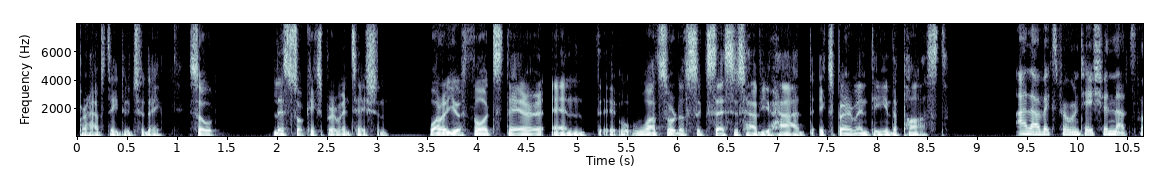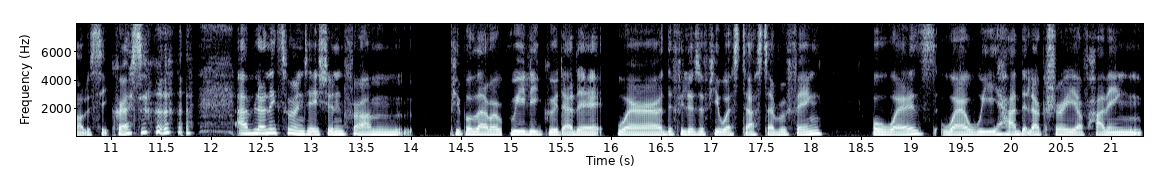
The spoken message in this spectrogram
perhaps they do today. So let's talk experimentation. What are your thoughts there, and uh, what sort of successes have you had experimenting in the past? I love experimentation. That's not a secret. I've learned experimentation from people that were really good at it, where the philosophy was test everything, always, where we had the luxury of having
